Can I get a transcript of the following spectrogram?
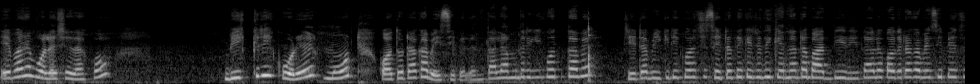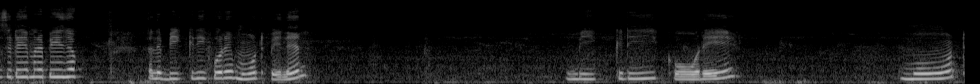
এবারে বলেছে, দেখো, বিক্রি করে মোট কত টাকা বেশি পেলেন? তাহলে আমাদের কি করতে হবে? যেটা বিক্রি করেছে, সেটা থেকে যদি কেনাটা বাদ দিয়ে দিই, তাহলে কত টাকা বেশি পেয়েছে, সেটাই আমরা পেয়ে যাব। তাহলে বিক্রি করে মোট পেলেন? বিক্রি করে মোট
